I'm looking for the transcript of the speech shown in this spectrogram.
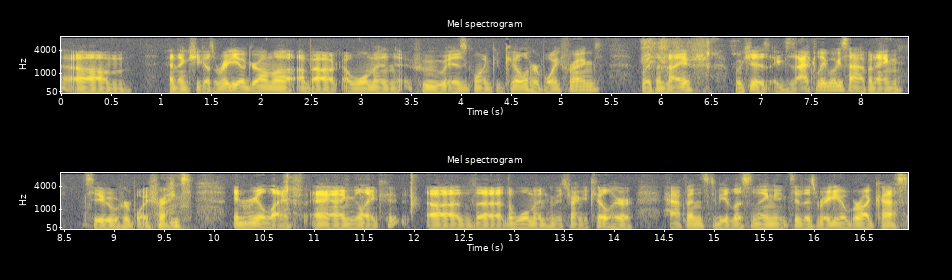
Um, and then she does a radio drama about a woman who is going to kill her boyfriend with a knife, which is exactly what is happening to her boyfriend in real life. And like uh, the the woman who is trying to kill her happens to be listening to this radio broadcast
